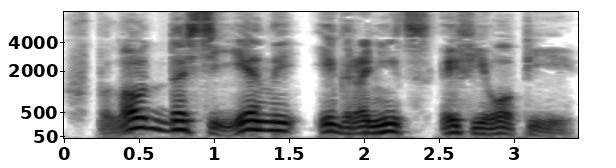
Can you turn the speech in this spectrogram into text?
вплоть до Сиены и границ Эфиопии.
